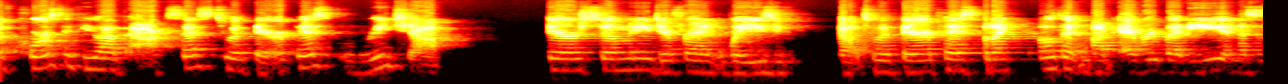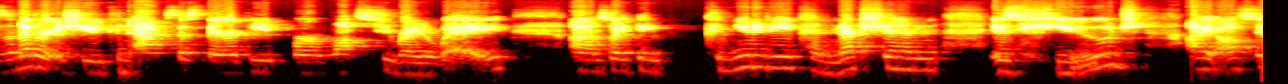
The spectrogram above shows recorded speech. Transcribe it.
Of course, if you have access to a therapist, reach out. There are so many different ways you out to a therapist, but I know that not everybody, and this is another issue, can access therapy or wants to right away. Um, so I think community connection is huge. I also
